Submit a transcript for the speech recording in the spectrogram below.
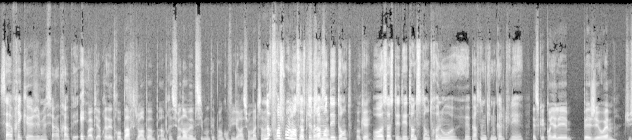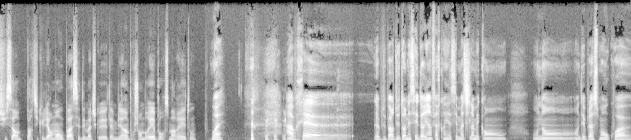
C'est après que je me suis rattrapée. Ouais, puis après d'être au parc, c'est toujours un peu imp- impressionnant, même si bon, t'es pas en configuration match. ça Non, un- franchement, non, ça c'était vraiment ça. détente. Ok. Oh, ça c'était détente, c'était entre Ouais. nous. euh, Il y avait personne qui nous calculait. Est-ce que quand il y a les PSG-OM, tu suis ça en- particulièrement ou pas? C'est des matchs que t'aimes bien pour chambrer, pour se marrer et tout? Ouais. Après, euh, la plupart du temps, on essaye de rien faire quand il y a ces matchs-là, mais quand on est en, en déplacement ou quoi, euh,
